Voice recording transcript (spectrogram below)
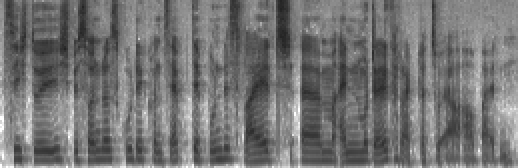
sich durch besonders gute Konzepte bundesweit ähm, einen Modellcharakter zu erarbeiten.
